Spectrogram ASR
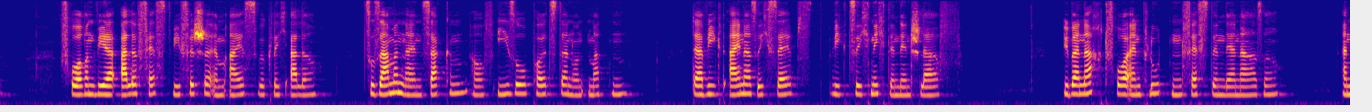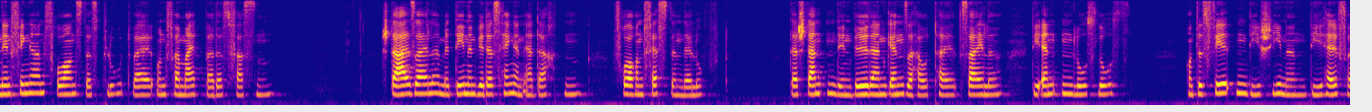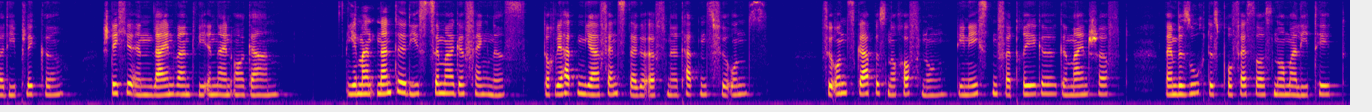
Froren wir alle fest wie Fische im Eis, wirklich alle. Zusammen ein Sacken auf ISO, Polstern und Matten. Da wiegt einer sich selbst, wiegt sich nicht in den Schlaf. Über Nacht fror ein Bluten fest in der Nase. An den Fingern fror uns das Blut, weil unvermeidbar das Fassen. Stahlseile, mit denen wir das Hängen erdachten, froren fest in der Luft. Da standen den Bildern Gänsehautseile, die enden los los, und es fehlten die Schienen, die Helfer, die Blicke, Stiche in Leinwand wie in ein Organ. Jemand nannte dies Zimmer Gefängnis, doch wir hatten ja Fenster geöffnet, hatten's für uns, für uns gab es noch Hoffnung, die nächsten Verträge, Gemeinschaft, beim Besuch des Professors Normalität.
